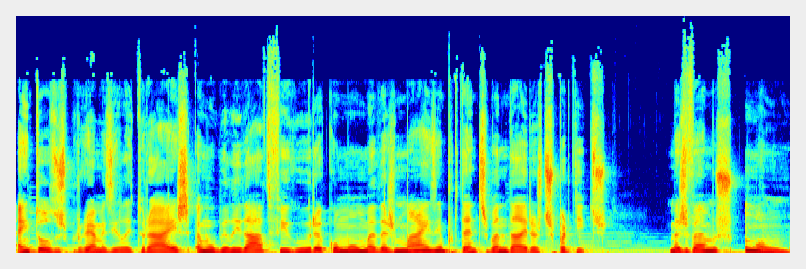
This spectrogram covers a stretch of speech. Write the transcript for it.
Em todos os programas eleitorais, a mobilidade figura como uma das mais importantes bandeiras dos partidos. Mas vamos um a um.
